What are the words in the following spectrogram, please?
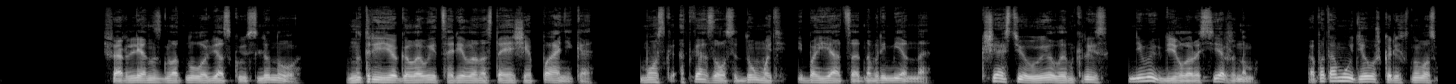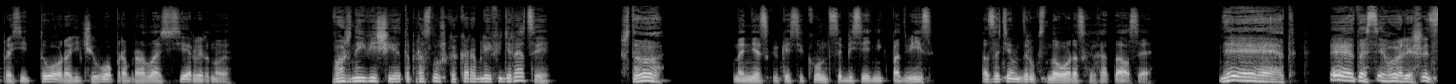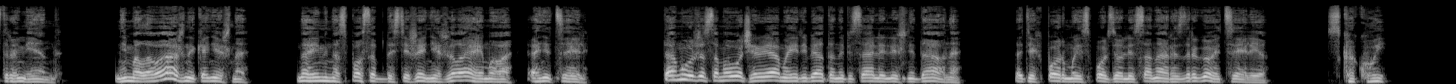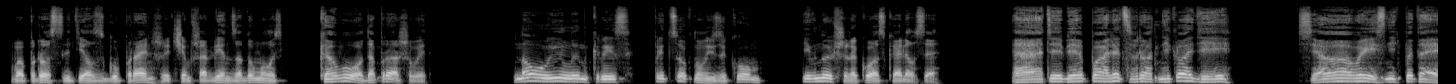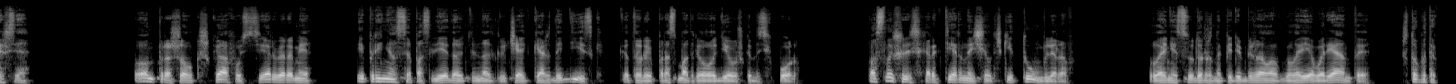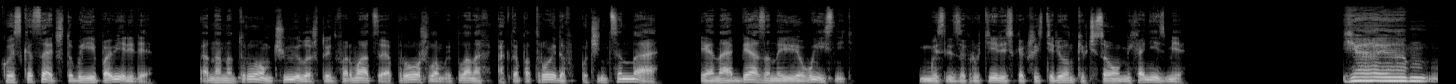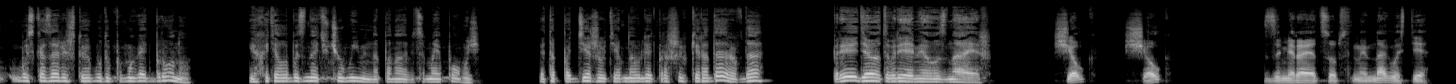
Шарлен сглотнула вязкую слюну. Внутри ее головы царила настоящая паника. Мозг отказывался думать и бояться одновременно. К счастью, Уиллен Крыс не выглядел рассерженным, а потому девушка рискнула спросить то, ради чего пробралась в серверную. «Важные вещи — это прослушка кораблей Федерации?» «Что?» На несколько секунд собеседник подвис, а затем вдруг снова расхохотался. «Нет, это всего лишь инструмент. Немаловажный, конечно, но именно способ достижения желаемого, а не цель. Тому же самого червя мои ребята написали лишь недавно. До тех пор мы использовали сонары с другой целью. С какой? Вопрос слетел с губ раньше, чем Шарлен задумалась, кого допрашивает. Но Уиллен Крыс прицокнул языком и вновь широко оскалился. «А тебе палец в рот не клади. Все выяснить пытаешься». Он прошел к шкафу с серверами и принялся последовательно отключать каждый диск, который просматривала девушка до сих пор. Послышались характерные щелчки тумблеров. Лэнни судорожно перебирала в голове варианты, чтобы такое сказать, чтобы ей поверили. Она нутром чуяла, что информация о прошлом и планах октопатроидов очень ценна, и она обязана ее выяснить. Мысли закрутились, как шестеренки в часовом механизме. «Я... Эм, вы сказали, что я буду помогать Брону. Я хотела бы знать, в чем именно понадобится моя помощь. Это поддерживать и обновлять прошивки радаров, да?» «Придет время, узнаешь». Щелк, щелк. Замирая от собственной наглости,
